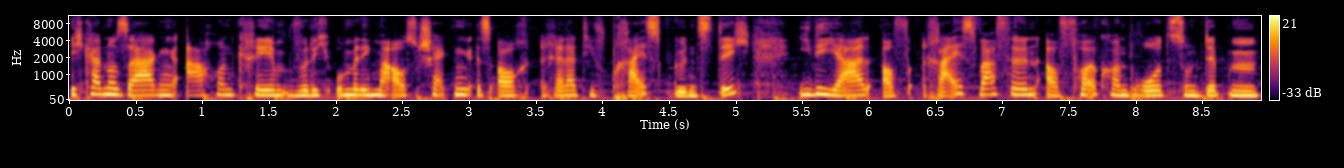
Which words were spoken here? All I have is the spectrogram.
ich kann nur sagen, Ahorncreme würde ich unbedingt mal auschecken, ist auch relativ preisgünstig. Ideal auf Reiswaffeln, auf Vollkornbrot zum Dippen,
